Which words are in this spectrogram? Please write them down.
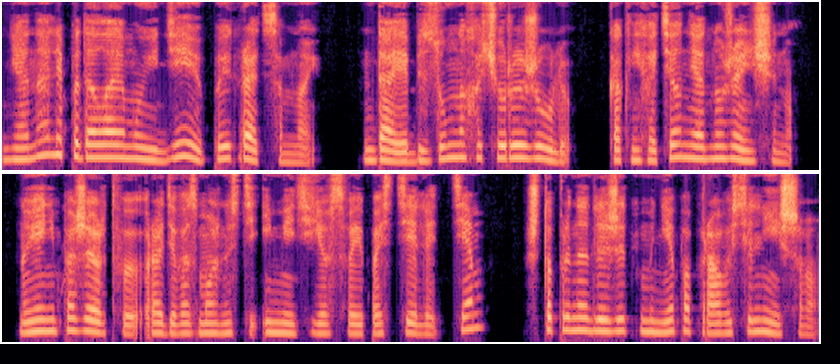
не она ли подала ему идею поиграть со мной. Да, я безумно хочу рыжулю, как не хотел ни одну женщину, но я не пожертвую ради возможности иметь ее в своей постели тем, что принадлежит мне по праву сильнейшего.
